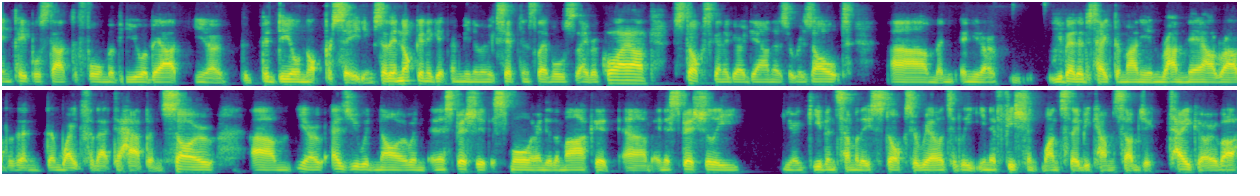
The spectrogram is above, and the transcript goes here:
and people start to form a view about you know the, the deal not proceeding. So they're not going to get the minimum acceptance levels they require. Stock's going to go down as a result. Um, and, and you know you better to take the money and run now rather than than wait for that to happen. So um, you know as you would know, and, and, especially at the smaller end of the market, um, and especially you know given some of these stocks are relatively inefficient once they become subject takeover,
